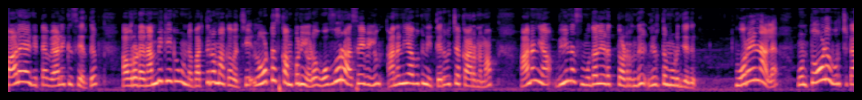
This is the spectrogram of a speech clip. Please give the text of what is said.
பாளையா கிட்ட வேலைக்கு சேர்த்து அவரோட நம்பிக்கைக்கு உன்னை பத்திரமாக்க வச்சு லோட்டஸ் கம்பெனியோட ஒவ்வொரு அசைவையும் அனன்யாவுக்கு நீ தெரிவித்த காரணமா அனன்யா வீனஸ் முதலிடத் தொடர்ந்து நிறுத்த முடிஞ்சது. ஒரே நாளில் உன் தோலை உரிச்சிட்டா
